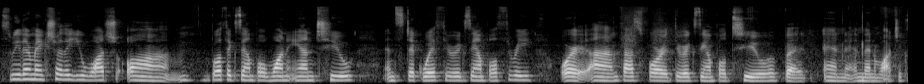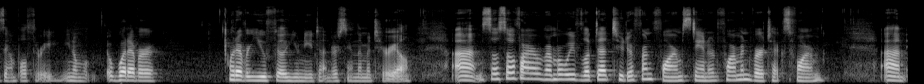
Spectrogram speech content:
So either make sure that you watch um, both example one and two and stick with through example three, or um, fast forward through example two, but and and then watch example three. You know, whatever whatever you feel you need to understand the material. Um, so, so far, remember we've looked at two different forms, standard form and vertex form. Um,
